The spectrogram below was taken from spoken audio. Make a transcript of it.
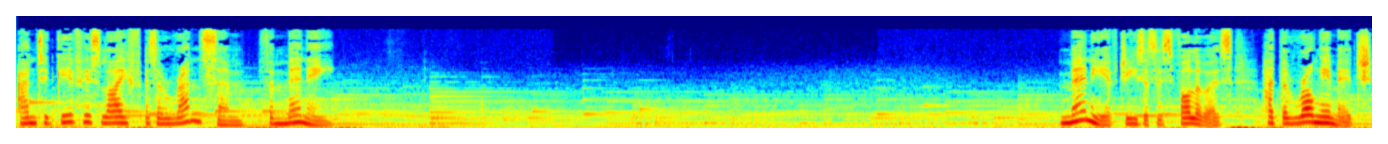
and to give his life as a ransom for many. Many of Jesus' followers had the wrong image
